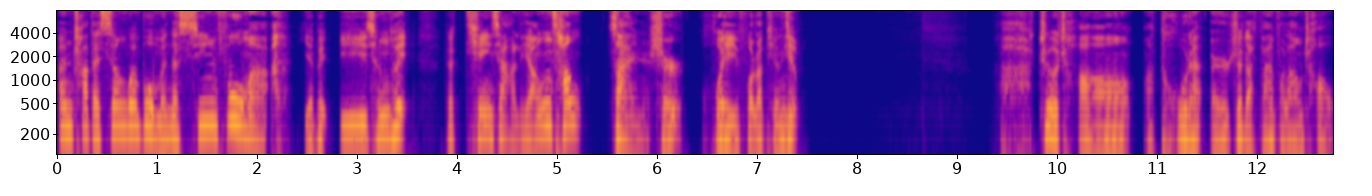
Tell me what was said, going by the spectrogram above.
安插在相关部门的心腹嘛，也被一一清退。这天下粮仓暂时恢复了平静。啊，这场啊突然而至的反腐浪潮，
